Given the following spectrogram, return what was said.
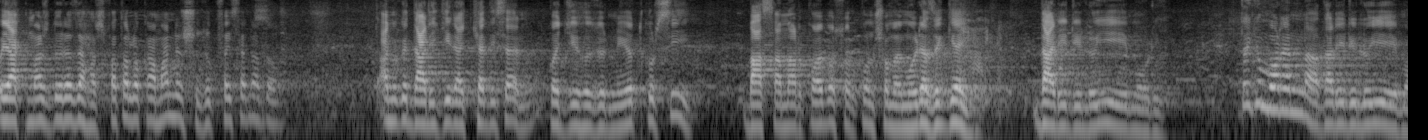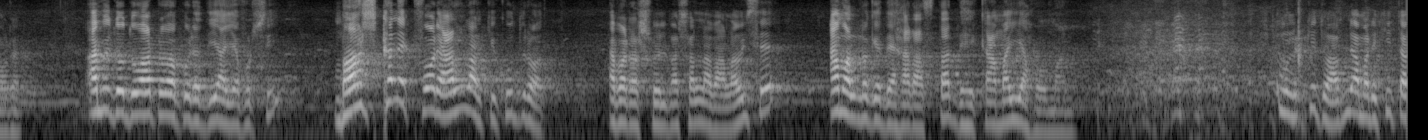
ওই এক মাস ধরে যে হাসপাতালও কামানোর সুযোগ পাইছে না তো। আমি কই, দাড়ি কি রাখা দিছেন? কই, জি, হুজুর, নিয়ত করছি। বাস আমার কয় বছর, কোন সময় মরিয়া যে গিয়াই দাড়ি দি লইয়ে মরি। তো কি মরেন না দাড়ি দি লইয়ে মরেন। আমি তো দোয়া টোয়া করে দিয়ে আইয়া পড়ছি। মাসখানেক পরে আল্লাহর কি কুদরত? এবার শৈল মাসাল্লাহ ভালো হইছে। আমার লোকে দেহা রাস্তা, দেহে কামাইয়া হমান মনে কি তো, আপনি আমার কিতা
